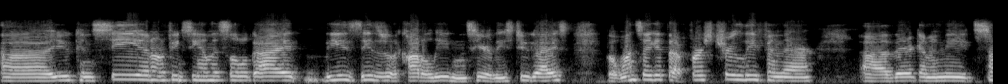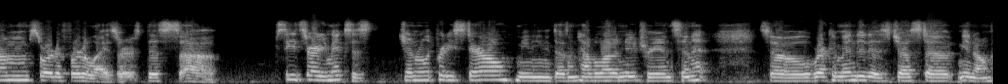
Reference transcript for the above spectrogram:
uh, you can see, I don't know if you can see on this little guy, these these are the cotyledons here, these two guys. But once they get that first true leaf in there, uh, they're going to need some sort of fertilizers. This uh, seed starting mix is generally pretty sterile, meaning it doesn't have a lot of nutrients in it. So recommended is just a, you know,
